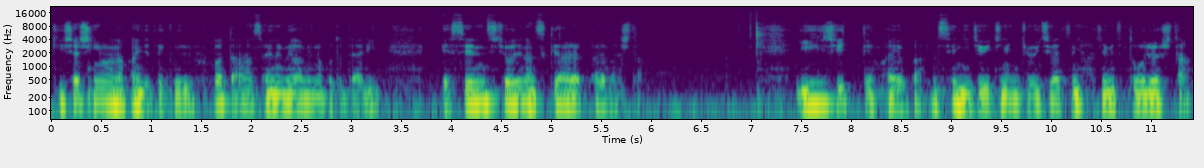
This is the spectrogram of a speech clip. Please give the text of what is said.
ギリシャ神話の中に出てくる不和と争いの女神のことであり、SNS 上で名付けられました。EG.5 は2021年11月に初めて登場した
